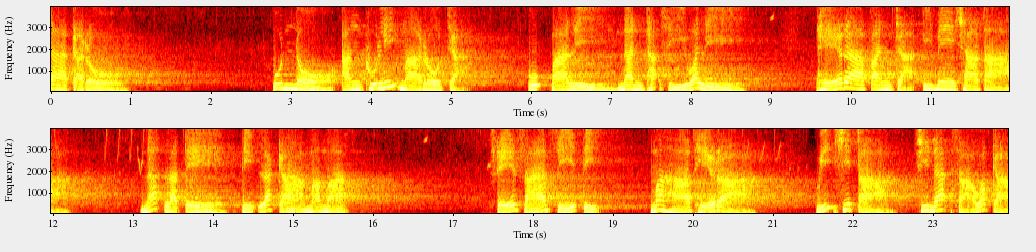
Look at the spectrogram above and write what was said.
ณากโร ปุณโญอังคุลิมาโรจะ อุปาลี นันทสีวลี เถราปัญจะอิเมชาตา ณละเต ติละกามะมะ เสสาสีติ มหาเถรา วิชิตา ชินะสาวกา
